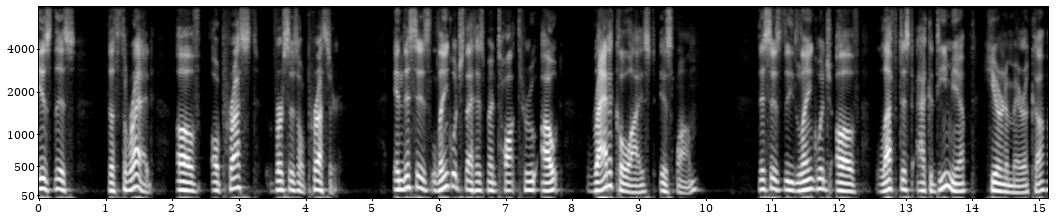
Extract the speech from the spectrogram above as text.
is this the thread of oppressed versus oppressor. And this is language that has been taught throughout radicalized Islam. This is the language of leftist academia here in America.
